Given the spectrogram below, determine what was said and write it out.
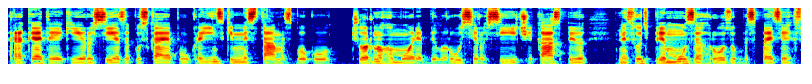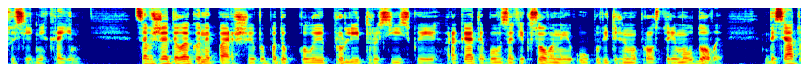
ракети, які Росія запускає по українським містам з боку Чорного моря, Білорусі, Росії чи Каспію, несуть пряму загрозу безпеці сусідніх країн. Це вже далеко не перший випадок, коли проліт російської ракети був зафіксований у повітряному просторі Молдови. 10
